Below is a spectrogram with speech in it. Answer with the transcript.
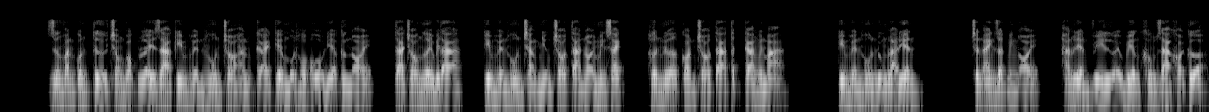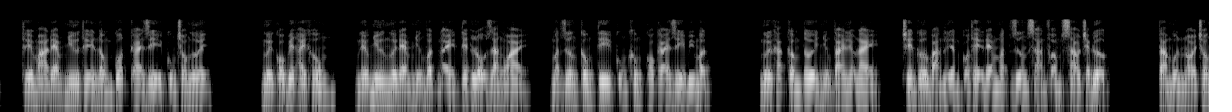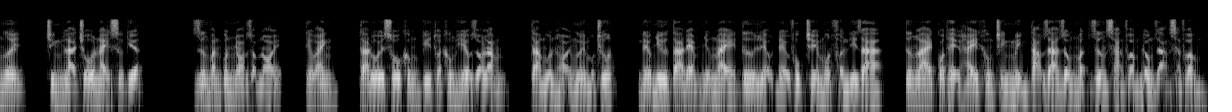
Dương văn quân từ trong bọc lấy ra kim huyền hun cho hắn cái kia một hộp ổ đĩa cứng nói, ta cho ngươi biết ta, kim huyền hun chẳng những cho ta nói minh sách, hơn nữa còn cho ta tất cả nguyên mã. Kim huyền hun đúng là điên. Trần anh giật mình nói, hắn liền vì lười biếng không ra khỏi cửa, thế mà đem như thế nồng cốt cái gì cũng cho ngươi. Ngươi có biết hay không, nếu như ngươi đem những vật này tiết lộ ra ngoài, mật dương công ty cũng không có cái gì bí mật. Người khác cầm tới những tài liệu này trên cơ bản liền có thể đem mật dương sản phẩm sao chép được. Ta muốn nói cho ngươi, chính là chỗ này sự kiện. Dương văn quân nhỏ giọng nói, tiểu anh, ta đối số khống kỹ thuật không hiểu rõ lắm, ta muốn hỏi ngươi một chút, nếu như ta đem những này tư liệu đều phục chế một phần đi ra, tương lai có thể hay không chính mình tạo ra giống mật dương sản phẩm đồng dạng sản phẩm?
